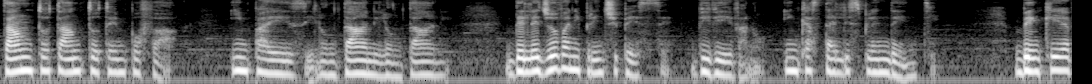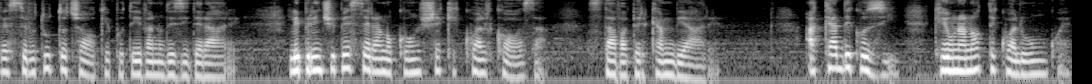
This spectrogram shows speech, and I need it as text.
Tanto tanto tempo fa, in paesi lontani lontani, delle giovani principesse vivevano in castelli splendenti. Benché avessero tutto ciò che potevano desiderare, le principesse erano consce che qualcosa stava per cambiare. Accadde così che una notte qualunque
